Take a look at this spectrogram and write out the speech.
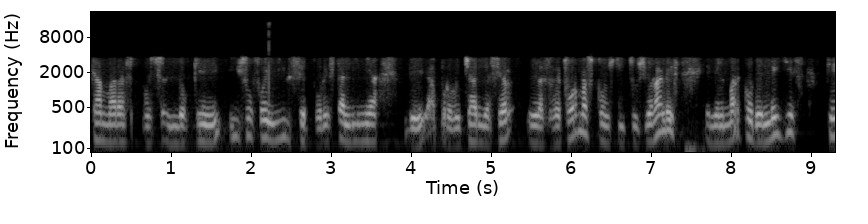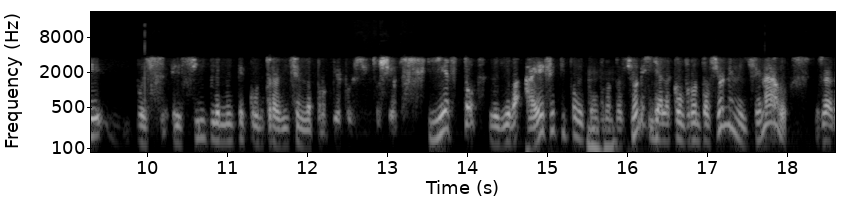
cámaras, pues lo que hizo fue irse por esta línea de aprovechar y hacer las reformas constitucionales en el marco de leyes que pues eh, simplemente contradicen la propia Constitución. Y esto le lleva a ese tipo de confrontación y a la confrontación en el Senado. O sea,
